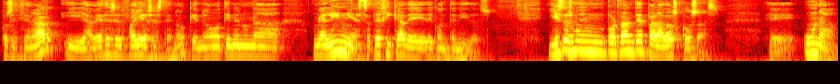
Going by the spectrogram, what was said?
posicionar y a veces el fallo es este, ¿no? Que no tienen una, línea estratégica de, contenidos. Y esto es muy importante para dos cosas. Eh, una,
